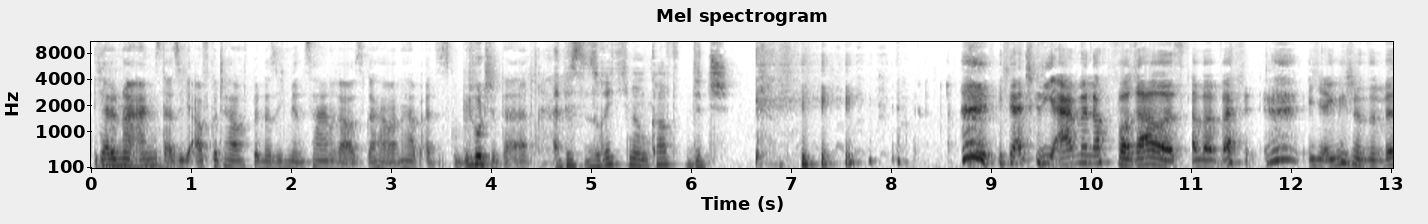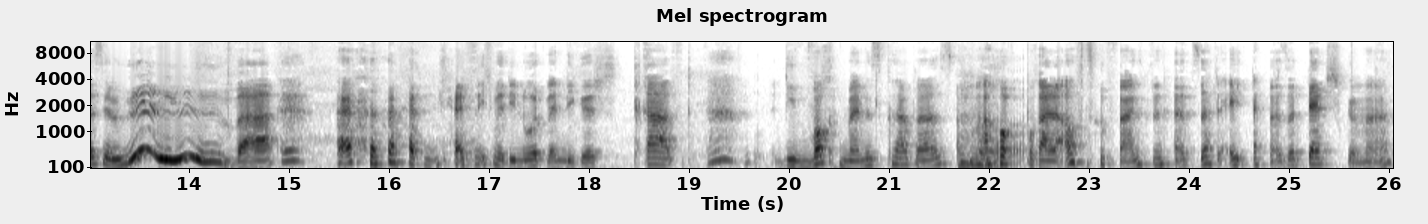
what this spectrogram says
Ich hatte nur Angst, als ich aufgetaucht bin, dass ich mir einen Zahn rausgehauen habe, als es geblutet hat. Bist du so richtig mit dem Kopf? Ditch. ich hatte die Arme noch voraus, aber weil ich irgendwie schon so ein bisschen war, hatten die halt nicht mehr die notwendige Kraft, die Wucht meines Körpers vom Aufprall aufzufangen. Und hat es halt echt einmal so Detsch gemacht.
